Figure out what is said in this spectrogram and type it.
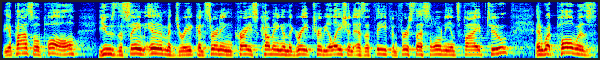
The Apostle Paul used the same imagery concerning Christ coming in the Great Tribulation as a thief in 1 Thessalonians 5 2. And what Paul was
